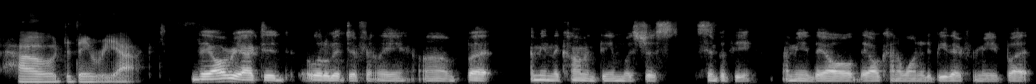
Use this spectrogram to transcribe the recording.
how did they react? they all reacted a little bit differently um, but i mean the common theme was just sympathy i mean they all they all kind of wanted to be there for me but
